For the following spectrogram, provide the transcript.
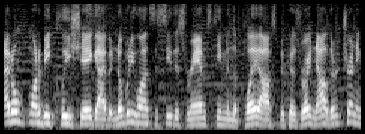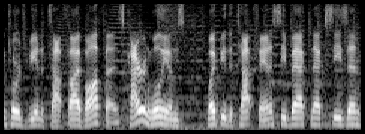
I don't want to be cliche guy, but nobody wants to see this Rams team in the playoffs because right now they're trending towards being a top five offense. Kyren Williams might be the top fantasy back next season,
